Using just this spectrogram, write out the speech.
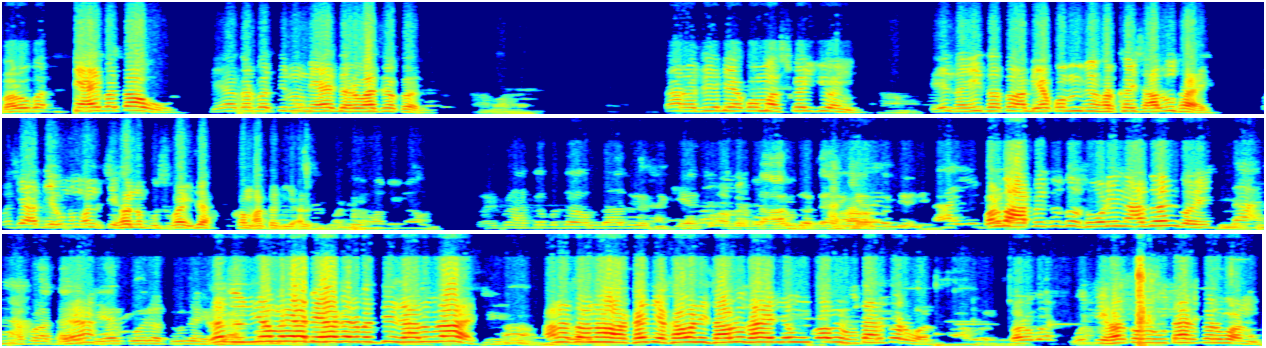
બરોબર? ન્યાય બતાવું. બે અગરબત્તી નું ન્યાય દરવાજો કર. તારો જે બે કોમ અસકાઈ ગયો અહીં. એ નહીં થતો આ બે કોમ હરખાઈ ચાલુ થાય. પછી આ દેવનું મને ચિહન પૂછવાઈ જા ખમા કરી આલે. પણ તું તો છોડી ના દે ને ભાઈ. દુનિયામાં બે અગરબત્તી ચાલુ રાખ. અને તને હરખાઈ દેખાવાની ચાલુ થાય એટલે હું કહું ઉતાર કરવાનું. બરોબર? હું ચિહર કહું ઉતાર કરવાનું.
